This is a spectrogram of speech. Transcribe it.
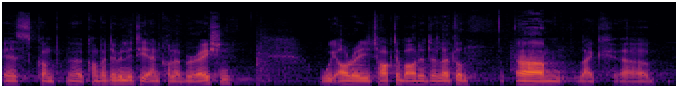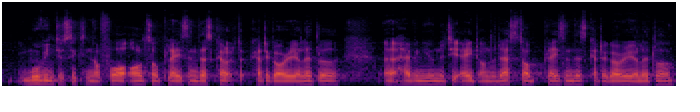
is uh, compatibility and collaboration. We already talked about it a little. Um, like uh, moving to 1604 also plays in this category a little. Uh, having Unity 8 on the desktop plays in this category a little.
